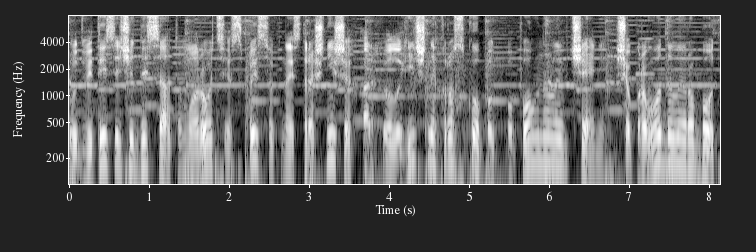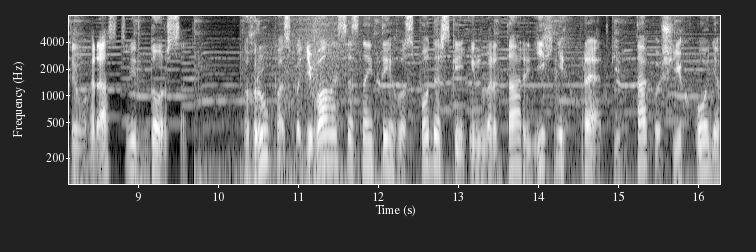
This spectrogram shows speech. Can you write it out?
У 2010 році список найстрашніших археологічних розкопок поповнили вчені, що проводили роботи в графстві Дорсат. Група сподівалася знайти господарський інвентар їхніх предків, також їх одяг,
